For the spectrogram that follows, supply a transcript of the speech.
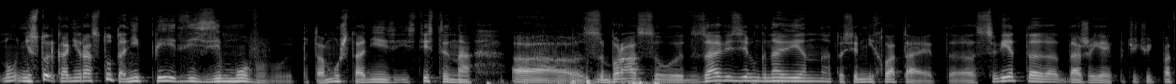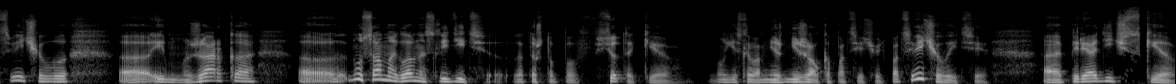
ну, не столько они растут, они перезимовывают, потому что они, естественно, а, сбрасывают завязи мгновенно, то есть им не хватает э, света, даже я их по чуть-чуть подсвечиваю, э, им жарко. Э, ну, самое главное следить за то, чтобы все-таки, ну, если вам не, не жалко подсвечивать, подсвечивайте, периодически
